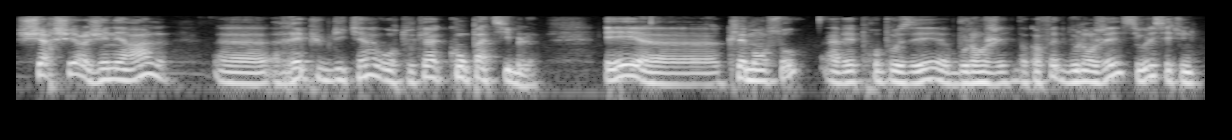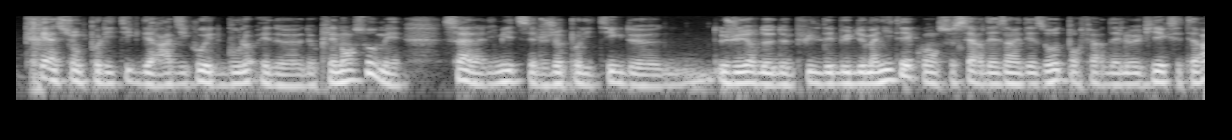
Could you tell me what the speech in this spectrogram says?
cherchaient un général euh, républicain ou en tout cas compatible. Et euh, Clémenceau avait proposé Boulanger. Donc en fait, Boulanger, si vous voulez, c'est une création politique des radicaux et de, Clémenceau, mais ça, à la limite, c'est le jeu politique de, je veux dire, depuis le début de l'humanité. Quoi. On se sert des uns et des autres pour faire des leviers, etc.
